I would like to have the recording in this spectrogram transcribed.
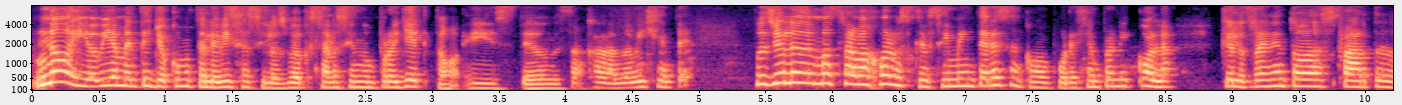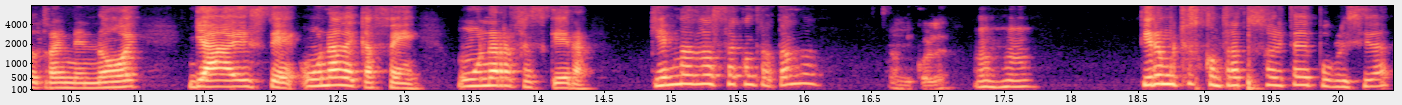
No, y obviamente yo como Televisa, si los veo que están haciendo un proyecto este, donde están jalando a mi gente, pues yo le doy más trabajo a los que sí me interesan, como por ejemplo a Nicola, que lo traen en todas partes, lo traen en hoy, ya este, una de café, una refresquera. ¿Quién más lo está contratando? A Nicola. Tiene muchos contratos ahorita de publicidad.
